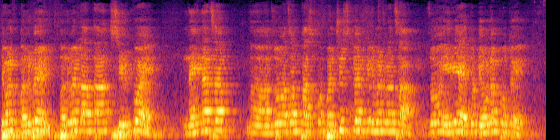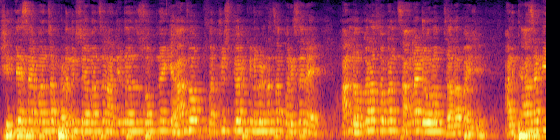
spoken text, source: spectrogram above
त्यामुळे पनवेल पनवेलला आता सिडको आहे. नैनाचा जो आता पाच पंचवीस स्क्वेअर किलोमीटरचा जो एरिया आहे तो डेव्हलप होतोय. शिंदे साहेबांचा फडणवीस साहेबांचं आणि अजितदादांचं स्वप्न आहे की हा जो पंचवीस स्क्वेअर किलोमीटरचा परिसर आहे हा लवकरात लवकर चांगला डेव्हलप झाला पाहिजे. आणि त्यासाठी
